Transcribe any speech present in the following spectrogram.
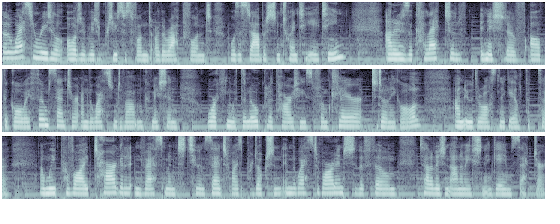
So the Western Regional Audiovisual Producers Fund, or the WRAP Fund, was established in 2018 and it is a collective initiative of the Galway Film Centre and the Western Development Commission working with the local authorities from Clare to Donegal and Údarás na Gaeltachta. And we provide targeted investment to incentivise production in the west of Ireland to the film, television, animation and games sector.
